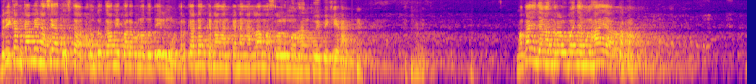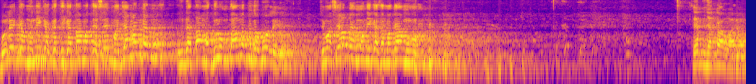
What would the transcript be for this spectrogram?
Berikan kami nasihat Ustaz untuk kami para penuntut ilmu. Terkadang kenangan-kenangan lama selalu menghantui pikiran. Makanya jangan terlalu banyak menghayal. Bolehkah menikah ketika tamat SMA? Jangan kan sudah tamat, belum tamat juga boleh. Cuma siapa yang mau nikah sama kamu? Saya punya kawan,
